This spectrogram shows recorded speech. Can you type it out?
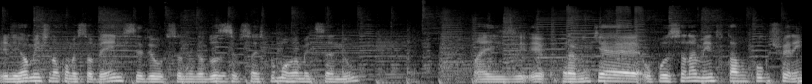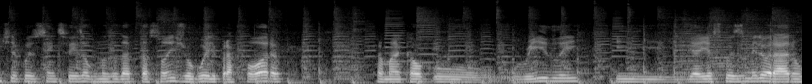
ele realmente não começou bem, ele cedeu, se eu não me engano, duas recepções pro Mohamed Sanu. Mas pra mim que é o posicionamento estava um pouco diferente depois o Saints fez algumas adaptações, jogou ele pra fora pra marcar o, o Ridley e, e aí as coisas melhoraram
